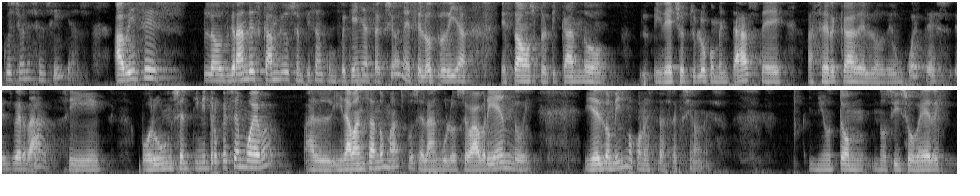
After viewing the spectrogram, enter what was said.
cuestiones sencillas. A veces los grandes cambios empiezan con pequeñas acciones. El otro día estábamos platicando, y de hecho tú lo comentaste, acerca de lo de un cohete. Es verdad, si por un centímetro que se mueva, al ir avanzando más, pues el ángulo se va abriendo y, es lo mismo con nuestras acciones. Newton nos hizo ver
